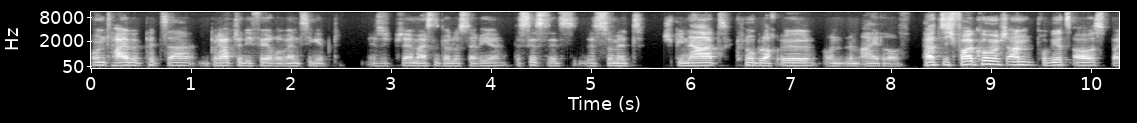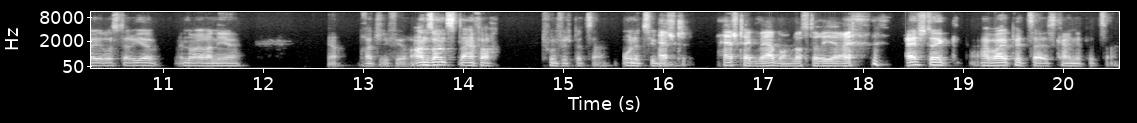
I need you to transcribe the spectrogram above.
und halbe Pizza Braccio di Ferro, wenn es sie gibt. Also ich bestelle meistens bei Lusteria. Das ist jetzt das ist so mit Spinat, Knoblauchöl und einem Ei drauf. Hört sich voll komisch an. Probiert's aus bei Lusteria in eurer Nähe. Ja, Braccio di Ferro. Ansonsten einfach Thunfischpizza ohne Zwiebeln. Hashtag, Hashtag Werbung, Losteria. Hashtag Hawaii Pizza ist keine Pizza.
